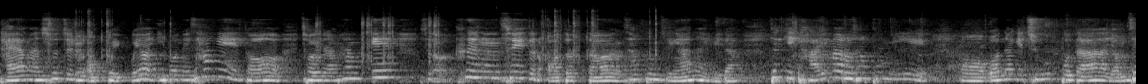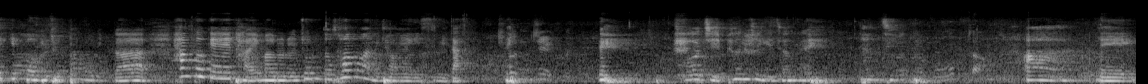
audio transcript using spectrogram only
다양한 수주를 얻고 있고요. 이번에 상해에서 저희랑 함께 수- 큰 수익을 얻었던 상품 중에 하나입니다. 특히 다이마루 상품이 어, 워낙에 중국보다 염색 기법이 좋다 보니까 한국의 다이마루를 좀 더 선호하는 경향이 있습니다. 네. 뭐지 편집이죠. 네. 편집. 아, 네.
